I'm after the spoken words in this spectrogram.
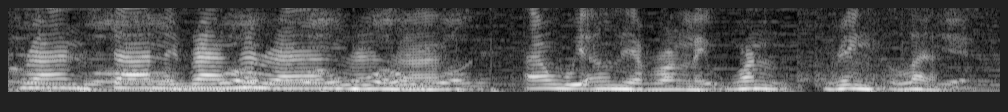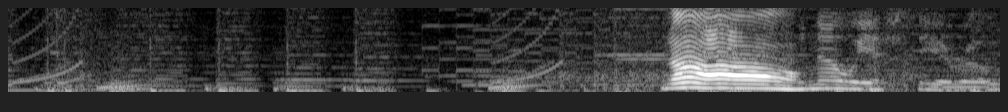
Oh, Run, whoa, Sonic, run, whoa, run, whoa, run, run. whoa. And we only have one, one ring left. Yes. No! Now we have zero.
